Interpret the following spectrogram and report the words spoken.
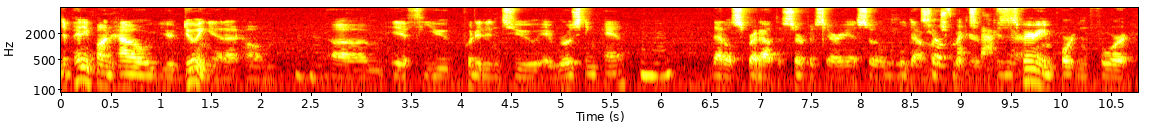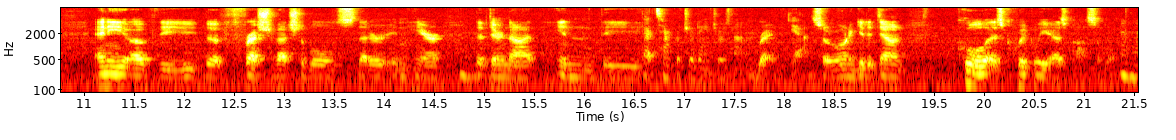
depending upon how you're doing it at home, Mhm. um, if you put it into a roasting pan, Mhm. that'll spread out the surface area so it'll cool down much much quicker because it's very important for any of the the fresh vegetables that are in here Mhm. that they're not in the That temperature danger zone. right. Yeah. So we want to get it down cool as quickly as possible. Mhm.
